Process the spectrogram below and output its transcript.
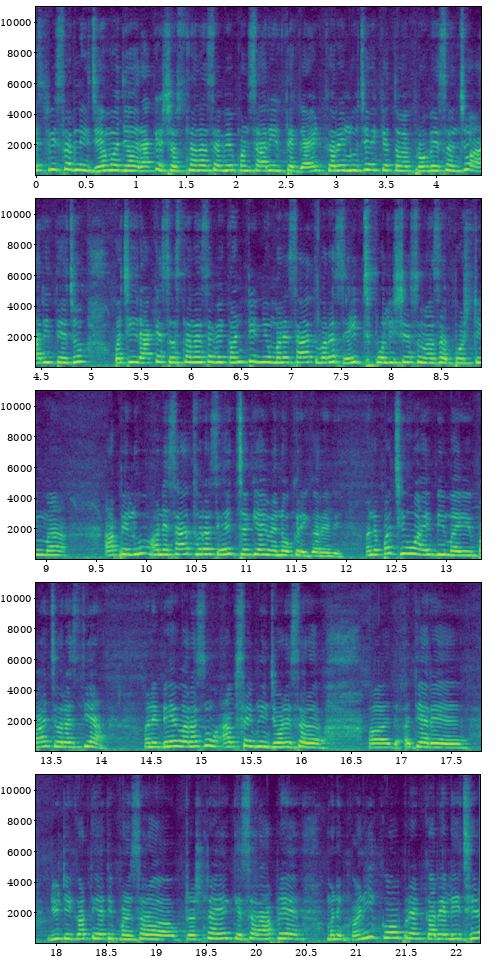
એસપી સરની જેમ જ રાકેશ અસ્થાના સાહેબે પણ સારી રીતે ગાઈડ કરેલું છે કે તમે પ્રોબેશન છો, આ રીતે છો. પછી રાકેશ અસ્થાના સાહેબે કન્ટિન્યુ મને સાત વર્ષ એ જ પોલીસ સ્ટેશનમાં, સર, પોસ્ટિંગમાં આપેલું અને સાત વર્ષ એ જ જગ્યાએ મેં નોકરી કરેલી. અને પછી હું આઈબીમાં આવી પાંચ વર્ષ ત્યાં અને બે વર્ષ હું આપ સાહેબની જોડે સર અત્યારે ડ્યુટી કરતી હતી. પણ સર, પ્રશ્ન એ કે સર, આપણે મને ઘણી કોઓપરેટ કરેલી છે.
